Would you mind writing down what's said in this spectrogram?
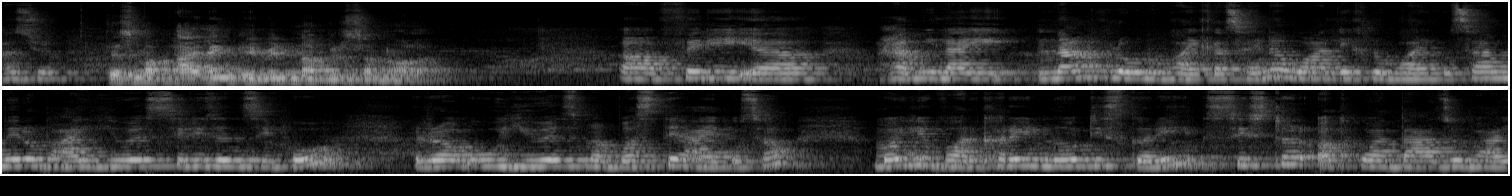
हजुर। त्यसमा फाइलिङ फी पनि नबिर्सनु होला फेरि हामीलाई नाम खुलाउनु भएका छैन उहाँ लेख्नु भएको छ मेरो भाइ युएस सिटिजनसिप हो र ऊ युएसमा बस्दै आएको छ। मैले भर्खरै नोटिस गरेँ सिस्टर अथवा दाजुभाइ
